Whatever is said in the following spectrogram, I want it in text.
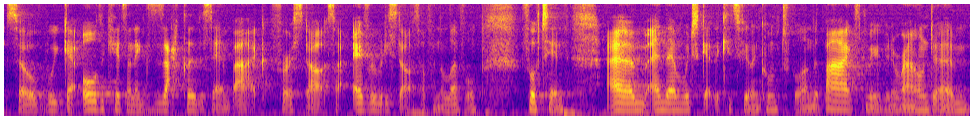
So we get all the kids on exactly the same bike for a start. So everybody starts off on a level footing. Um, and then we just get the kids feeling comfortable on the bikes, moving around um,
